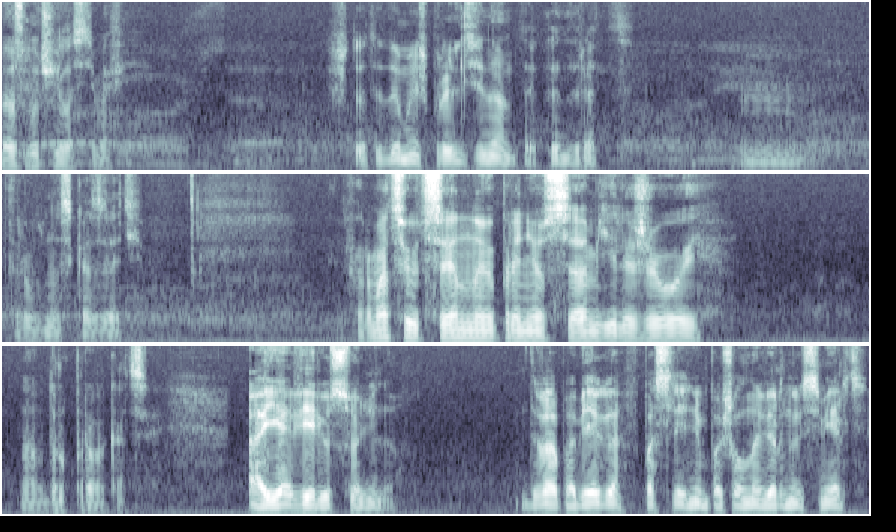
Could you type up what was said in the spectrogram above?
Что случилось, Тимофей? Что ты думаешь про лейтенанта, Кондрат? Трудно сказать. Информацию ценную принес сам еле живой. Ну, а вдруг провокация? А я верю Сонину. Два побега, в последнем пошел на верную смерть.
